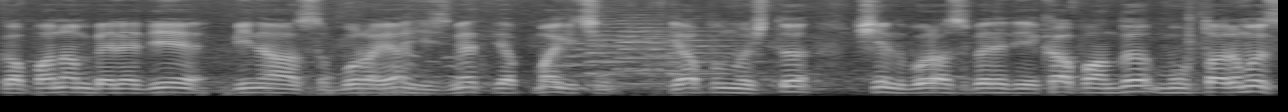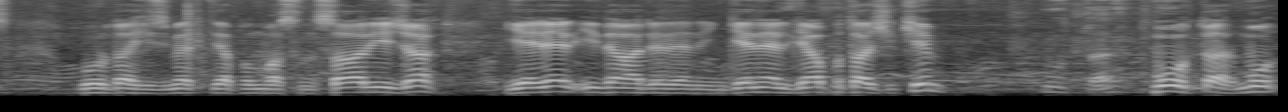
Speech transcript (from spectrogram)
kapanan belediye binası buraya hizmet yapmak için yapılmıştı. Şimdi burası belediye kapandı. Muhtarımız burada hizmet yapılmasını sağlayacak. Yerel idarelerin genel yapı kim? Muhtar. Muhtar. Mu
